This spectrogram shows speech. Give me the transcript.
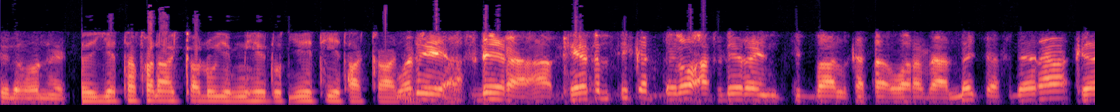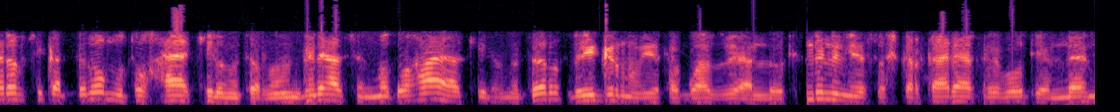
ስለሆነ እየተፈናቀሉ የሚሄዱት የት የት አካባቢ ወደ አፍዴራ ከረብቲ ቀጥሎ አፍዴራ የምትባል ወረዳ አለች። አፍዴራ ከረብቲ ቀጥሎ መቶ ሀያ ኪሎ ሜትር ነው እንግዲህ አስን መቶ ሀያ ኪሎ ሜትር በእግር ነው እየተጓዙ ያሉት። ምንም የተሽከርካሪ አቅርቦት የለም።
